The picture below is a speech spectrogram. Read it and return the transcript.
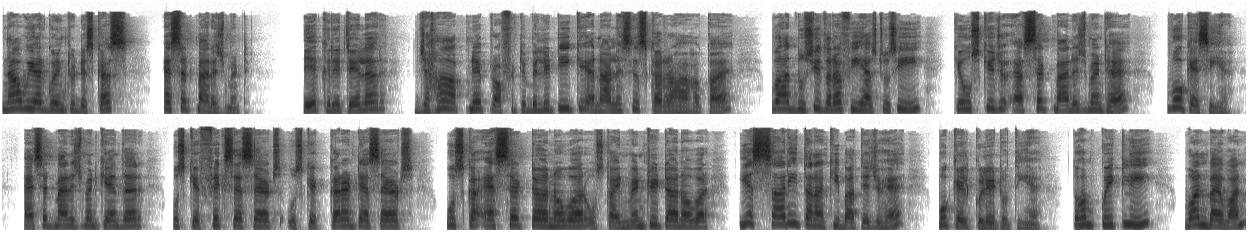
Now we are going to discuss asset management एक रिटेलर जहाँ अपने प्रॉफिटेबिलिटी के एनालिसिस कर रहा होता है, वह दूसरी तरफ़ ही हैज़ टू सी कि उसके जो एसेट मैनेजमेंट है, वो कैसी है। एसेट मैनेजमेंट के अंदर उसके फिक्स एसेट्स उसके करंट एसेट्स उसका एसेट टर्नओवर उसका इन्वेंट्री टर्नओवर ये सारी तरह की बातें जो हैं, वो कैलकुलेट होती हैं। तो हम क्विकली वन बाय वन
